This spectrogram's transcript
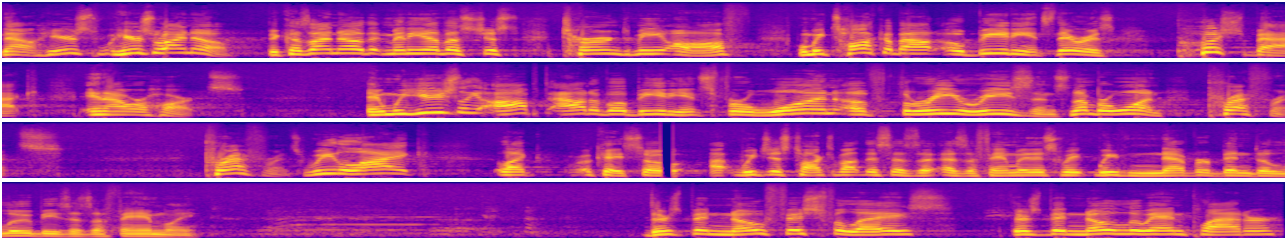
Now, here's, here's what I know, because I know that many of us just turned me off. When we talk about obedience, there is pushback in our hearts. And we usually opt out of obedience for one of three reasons. Number one, preference. Preference. We like, like, okay, so uh, we just talked about this as a, as a family this week. We've never been to Luby's as a family. There's been no fish fillets, there's been no Luann platter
